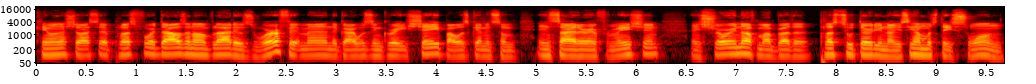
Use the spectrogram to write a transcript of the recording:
Came on the show. I said plus 4,000 on Vlad. It was worth it, man. The guy was in great shape. I was getting some insider information. And sure enough, my brother, plus 230 now. You see how much they swung.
